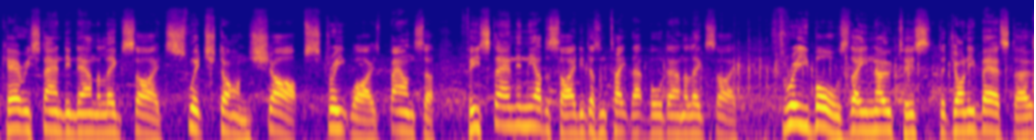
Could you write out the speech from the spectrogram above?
Carey standing down the leg side, switched on, sharp, streetwise, bouncer. If he's standing the other side, he doesn't take that ball down the leg side. Three balls, they notice that Jonny Bairstow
